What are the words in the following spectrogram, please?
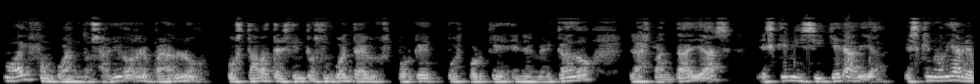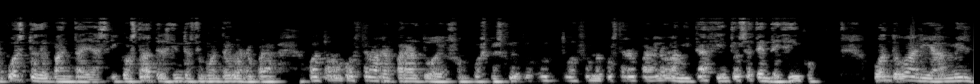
tu iPhone cuando salió, repararlo costaba 350 euros. ¿Por qué? Pues porque en el mercado las pantallas es que ni siquiera había, es que no había repuesto de pantallas y costaba 350 euros reparar. ¿Cuánto me cuesta reparar tu iPhone? Pues que es que tu, iPhone me cuesta repararlo la mitad, 175. ¿Cuánto valía? 1000.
